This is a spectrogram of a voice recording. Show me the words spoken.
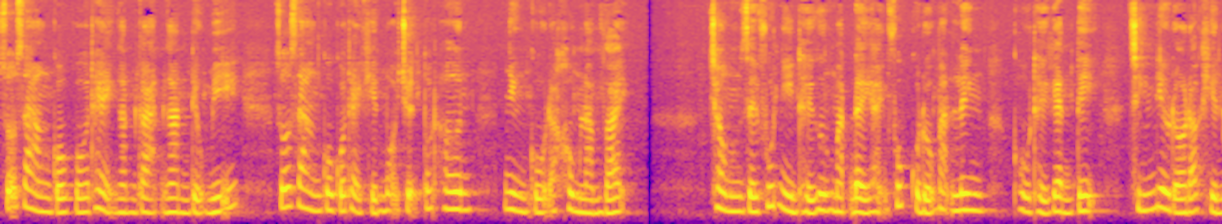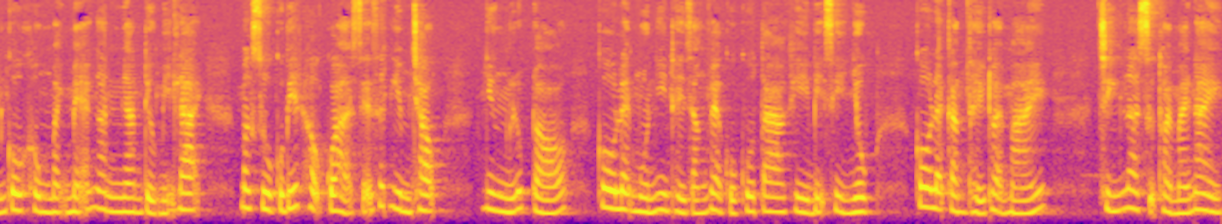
rõ ràng cô có thể ngăn cản ngăn Tiểu Mỹ, rõ ràng cô có thể khiến mọi chuyện tốt hơn, nhưng cô đã không làm vậy. Trong giây phút nhìn thấy gương mặt đầy hạnh phúc của Đỗ Mạn Linh, cô thấy ghen tị. Chính điều đó đã khiến cô không mạnh mẽ ngăn ngăn Tiểu Mỹ lại. Mặc dù cô biết hậu quả sẽ rất nghiêm trọng, nhưng lúc đó cô lại muốn nhìn thấy dáng vẻ của cô ta khi bị sỉ nhục. Cô lại cảm thấy thoải mái. Chính là sự thoải mái này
